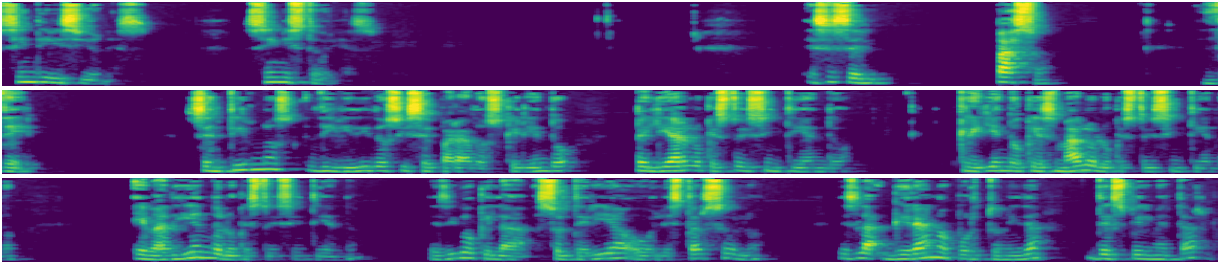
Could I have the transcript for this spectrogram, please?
Sin divisiones, sin historias. Ese es el paso de sentirnos divididos y separados, queriendo pelear lo que estoy sintiendo, creyendo que es malo lo que estoy sintiendo, evadiendo lo que estoy sintiendo. Les digo que la soltería o el estar solo es la gran oportunidad de experimentarlo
